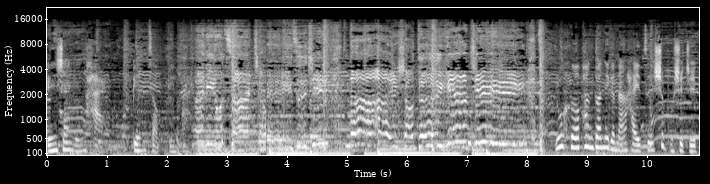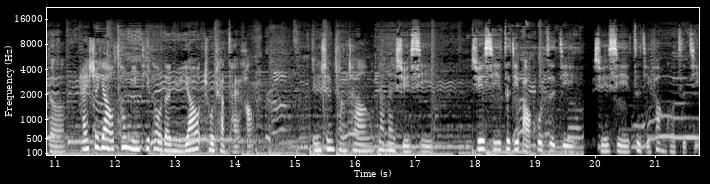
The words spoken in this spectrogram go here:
人山人海。边走边爱。如何判断那个男孩子是不是值得？还是要聪明剔透的女妖出场才好。人生常常，慢慢学习，学习自己保护自己，学习自己放过自己。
